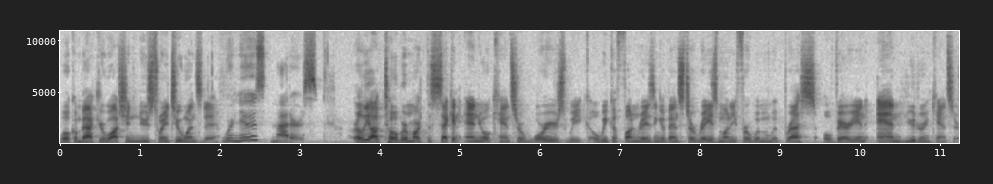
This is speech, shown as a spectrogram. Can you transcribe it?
Welcome back. You're watching News 22 Wednesday. Where news matters. Early October marked the second annual Cancer Warriors Week, a week of fundraising events to raise money for women with breast, ovarian, and uterine cancer.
